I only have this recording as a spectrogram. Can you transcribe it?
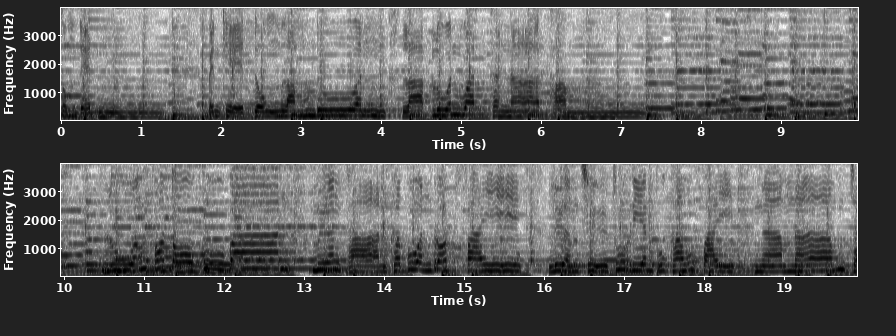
สมเด็จ เป็นเขตดงลำดวน หลากล้วนวัฒนธรรม หลวงพ่อโตคู่บ้าน เมืองผ่านขบวนรถไฟ เลื่อมชื่อทุเรียนภูเขาไฟ งามน้ำใจ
